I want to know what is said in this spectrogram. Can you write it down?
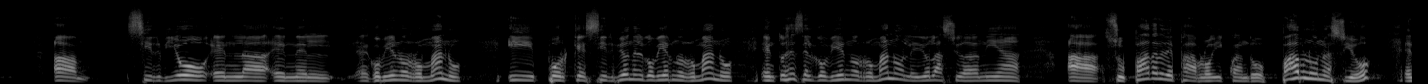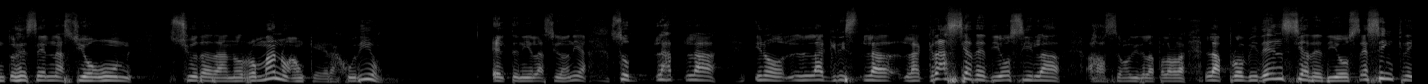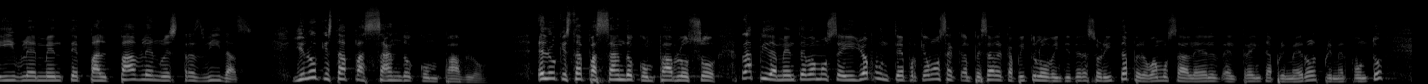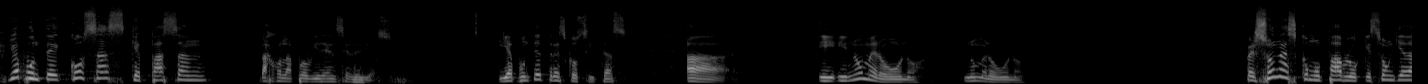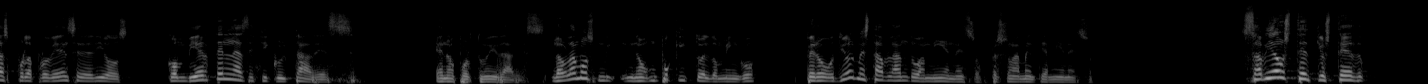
um, sirvió en, la, en el eh, gobierno romano y porque sirvió en el gobierno romano, entonces el gobierno romano le dio la ciudadanía a su padre de Pablo y cuando Pablo nació, entonces él nació un ciudadano romano, aunque era judío. Él tenía la ciudadanía. La, gracia de Dios y la, ah, se me olvida la palabra, la providencia de Dios es increíblemente palpable en nuestras vidas. Y es lo que está pasando con Pablo. Es lo que está pasando con Pablo. So, rápidamente vamos a ir. Yo apunté porque vamos a empezar el capítulo 23 ahorita, pero vamos a leer el, 30 primero, el primer punto. Yo apunté cosas que pasan bajo la providencia de Dios. Y apunté tres cositas. Ah, y, número uno, número uno. Personas como Pablo que son guiadas por la providencia de Dios convierten las dificultades en oportunidades. Lo hablamos un poquito el domingo, pero Dios me está hablando a mí en eso, personalmente a mí en eso. ¿Sabía usted que usted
